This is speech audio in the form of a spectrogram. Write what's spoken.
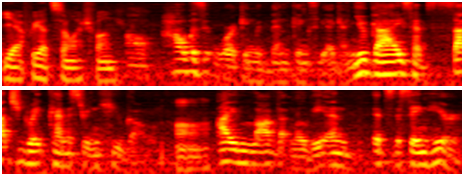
yeah, we had so much fun. Um, how was it working with Ben Kingsley again? You guys have such great chemistry in Hugo. Aw. I love that movie, and it's the same here.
